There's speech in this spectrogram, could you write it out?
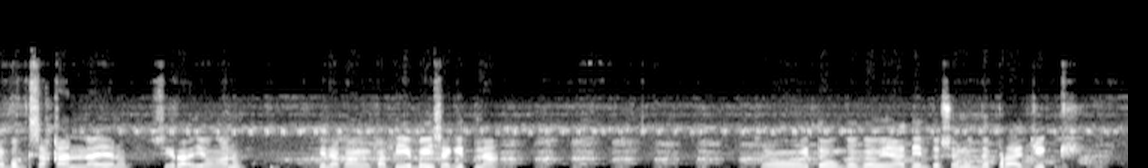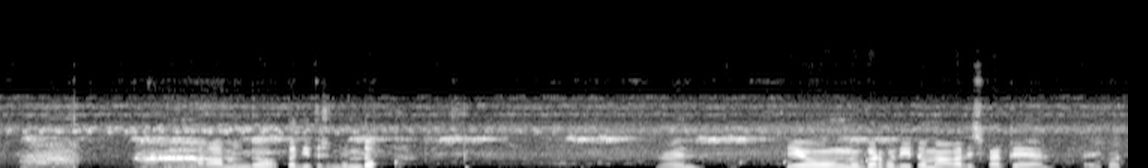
nabagsakan, ayan oh, sira yung ano, pinakang patibay sa gitna. So ito, gagawin natin to sunod na project. Maraming gawa pa dito sa bundok. Ayan. Ito yung lugar ko dito mga kadiskarte, ayan, paikot.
